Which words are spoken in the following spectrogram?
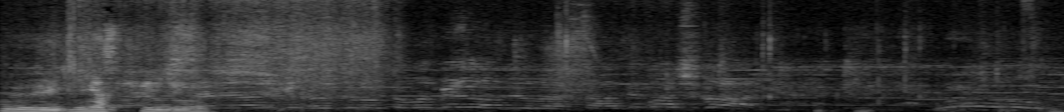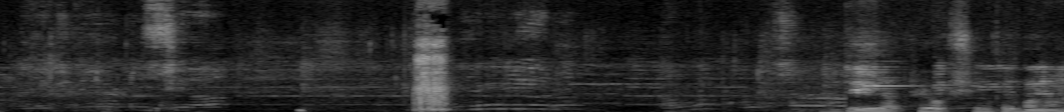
Böyle yapıyoruz. diye yapıyor şimdi bunu.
